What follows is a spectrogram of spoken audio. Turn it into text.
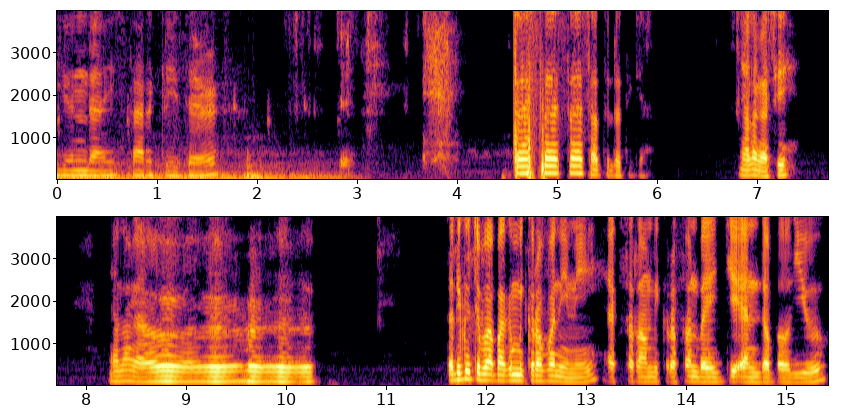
Hyundai Stargazer. Tes tes tes. Satu dua tiga nyala nggak sih? Nyala nggak? Tadi gue coba pakai mikrofon ini external mikrofon by JNW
